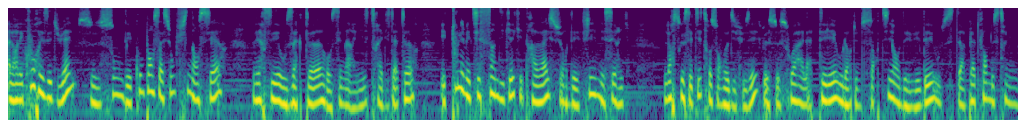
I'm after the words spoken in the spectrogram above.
Alors les coûts résiduels, ce sont des compensations financières versées aux acteurs, aux scénaristes, réalisateurs et tous les métiers syndiqués qui travaillent sur des films et séries. Lorsque ces titres sont rediffusés, que ce soit à la télé ou lors d'une sortie en DVD ou sur la plateforme de streaming.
